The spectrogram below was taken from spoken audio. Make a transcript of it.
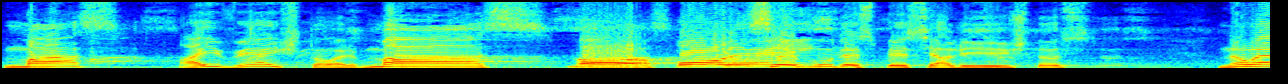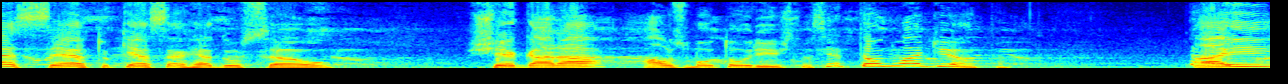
Mas, aí vem a história. Mas, mas, Ah, porém- segundo especialistas, não é certo que essa redução chegará aos motoristas. Então não adianta. Aí,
